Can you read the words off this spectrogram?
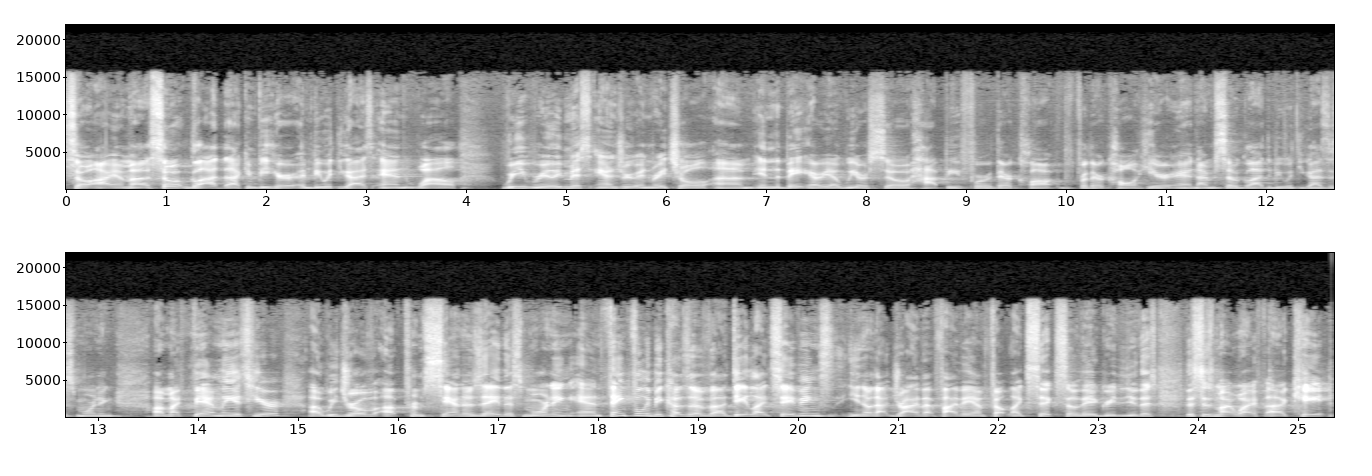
So, I am uh, so glad that I can be here and be with you guys. And while we really miss Andrew and Rachel um, in the Bay Area. We are so happy for their, call, for their call here, and I'm so glad to be with you guys this morning. Uh, my family is here. Uh, we drove up from San Jose this morning, and thankfully, because of uh, daylight savings, you know, that drive at 5 a.m. felt like 6, so they agreed to do this. This is my wife, uh, Kate.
